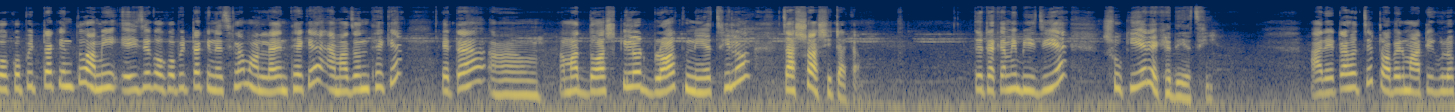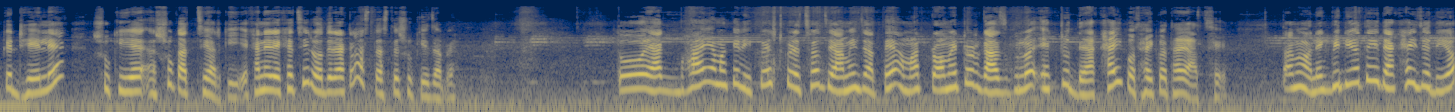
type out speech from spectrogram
কোকোপিটটা কিন্তু আমি এই যে কোকোপিটটা কিনেছিলাম অনলাইন থেকে অ্যামাজন থেকে, এটা আমার দশ কিলোর ব্লক নিয়েছিল চারশো আশি টাকা। তো এটাকে আমি ভিজিয়ে শুকিয়ে রেখে দিয়েছি। আর এটা হচ্ছে টবের মাটিগুলোকে ঢেলে শুকিয়ে, শুকাচ্ছি আর কি। এখানে রেখেছি, রোদে রাখলে আস্তে আস্তে শুকিয়ে যাবে। তো এক ভাই আমাকে রিকোয়েস্ট করেছ যে আমি যাতে আমার টমেটোর গাছগুলো একটু দেখাই কোথায় কোথায় আছে। তো আমি অনেক ভিডিওতেই দেখাই যদিও।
